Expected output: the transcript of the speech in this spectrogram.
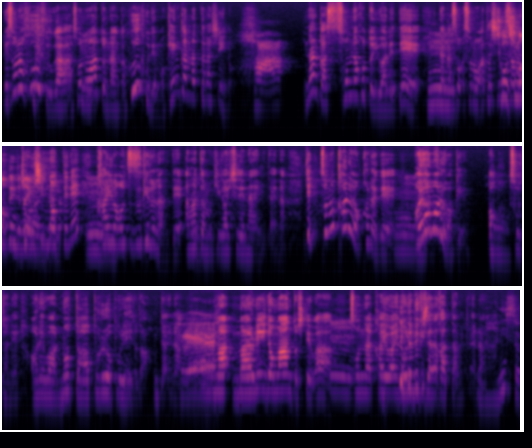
でその夫婦がその後なんか夫婦でも喧嘩になったらしいの。は？あなんかそんなこと言われて、うん。なんかそその私調子乗ってんじゃないわその調子に乗ってね、うん。会話を続けるなんてあなたも気が知れないみたいな。でその彼は彼でうん。謝るわけよ、あうん。そうだね。あれは not appropriate だみたいな、ま、マリードマンとしては、うん。そんな会話に乗るべきじゃなかったみたいな。何それ。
